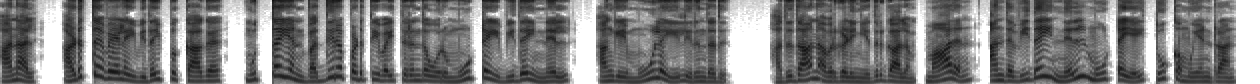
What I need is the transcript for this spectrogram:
ஆனால் அடுத்த வேளை விதைப்புக்காக முத்தையன் பத்திரப்படுத்தி வைத்திருந்த ஒரு மூட்டை விதை நெல் அங்கே மூலையில் இருந்தது. அதுதான் அவர்களின் எதிர்காலம். மாறன் அந்த விதை நெல் மூட்டையை தூக்க முயன்றான்.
